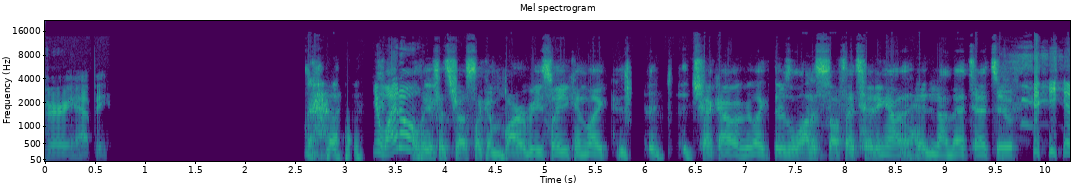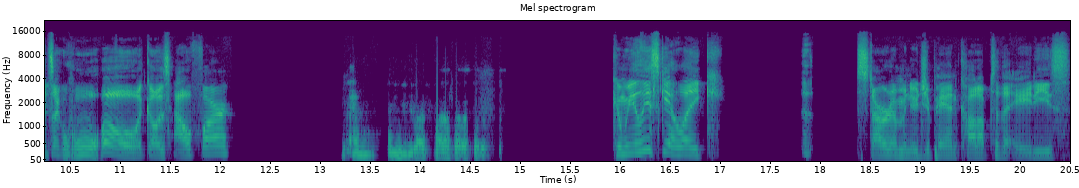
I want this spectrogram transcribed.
very happy. Yeah, why don't Only if it's dressed like a Barbie, so you can like uh, check out. You're like, there's a lot of stuff that's hitting out hidden on that tattoo. it's like whoa, it goes how far? Can we at least get like uh, Stardom and New Japan caught up to the '80s?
